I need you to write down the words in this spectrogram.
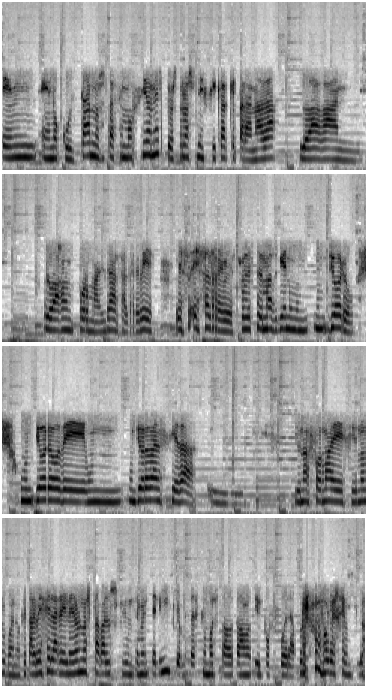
en, en ocultarnos estas emociones, pero esto no significa que para nada lo hagan lo hagan por maldad, al revés, es, es al revés, suele ser más bien un, lloro, un lloro de un, un lloro de ansiedad y, y una forma de decirnos, bueno, que tal vez el arenero no estaba lo suficientemente limpio mientras que hemos estado tanto tiempo fuera, por, ejemplo.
